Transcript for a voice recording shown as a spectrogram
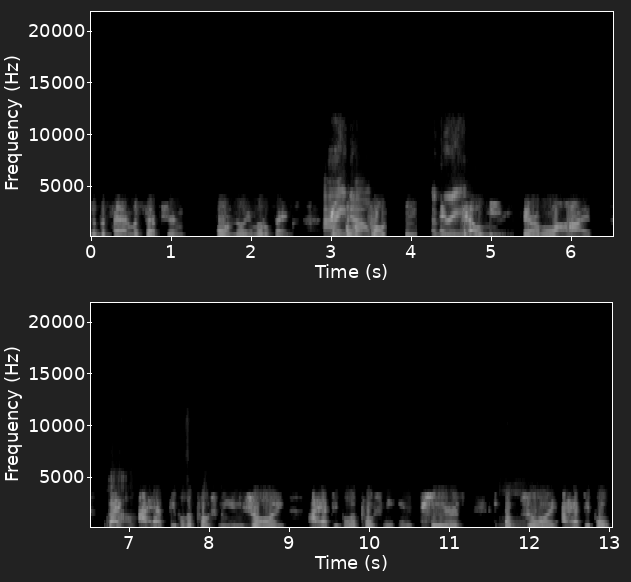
to the mm-hmm. fan reception for a million little things. People I know. approach me Agree. and tell me their lives. Like Wow. I have people approach me in joy. I have people approach me in tears of Aw. joy. I have people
